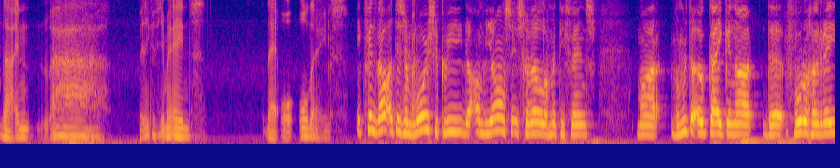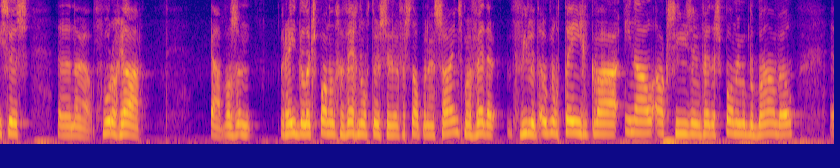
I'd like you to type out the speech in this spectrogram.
Nou, en, ah, ben ik het hiermee eens? Nee, oneens. Ik vind wel, het is een mooi circuit. De ambiance is geweldig met die fans. Maar we moeten ook kijken naar de vorige races. Eh, nou ja, vorig jaar ja, het was een redelijk spannend gevecht nog tussen Verstappen en Sainz. Maar verder viel het ook nog tegen qua inhaalacties en verder spanning op de baan wel. Eh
